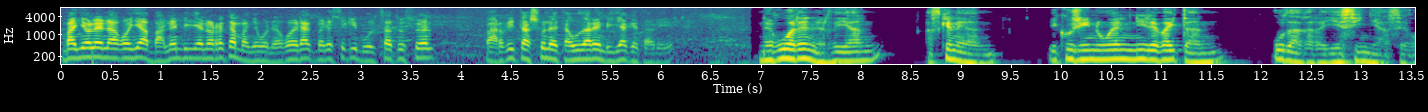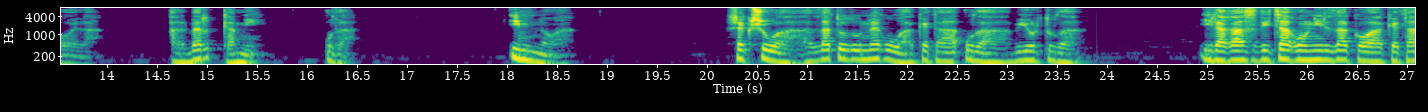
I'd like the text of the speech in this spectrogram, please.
baino lehenago ja, banen bilen horretan, baina bueno, egoerak bereziki bultzatu zuen ba, argitasun eta udaren bilaketa hori. Neguaren erdian, azkenean, ikusi nuen nire baitan uda gara jezina zegoela. Albert Camus, uda. Himnoa. Sexua aldatu du neguak eta uda bihurtu da Iragaz ditzagun hildakoak eta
